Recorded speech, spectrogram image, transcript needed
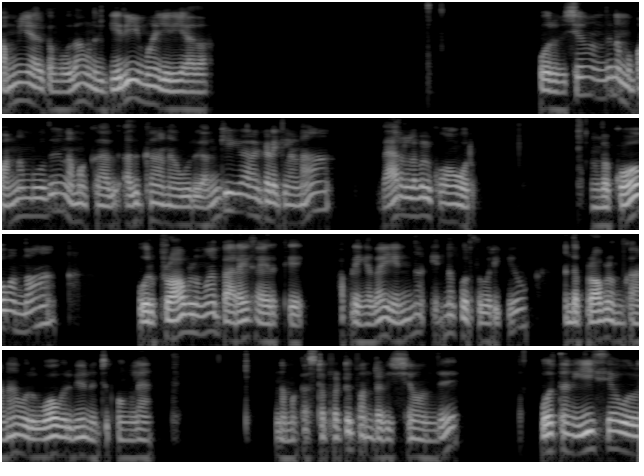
கம்மியாக இருக்கும்போது அவனுக்கு எரியுமா எரியாதா? ஒரு விஷயம் வந்து நம்ம பண்ணும்போது நமக்கு அது அதுக்கான ஒரு அங்கீகாரம் கிடைக்கலன்னா வேற லெவல் கோவம் வரும். அந்த கோவம் தான் ஒரு ப்ராப்ளமாக இப்போ அரைஸ் ஆகிருக்கு அப்படிங்கிறத என்ன என்னை பொறுத்த வரைக்கும் அந்த ப்ராப்ளம்க்கான ஒரு ஓவர் வியூன்னு வச்சுக்கோங்களேன். நம்ம கஷ்டப்பட்டு பண்ணுற விஷயம் வந்து ஒருத்தங்க ஈஸியாக ஒரு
